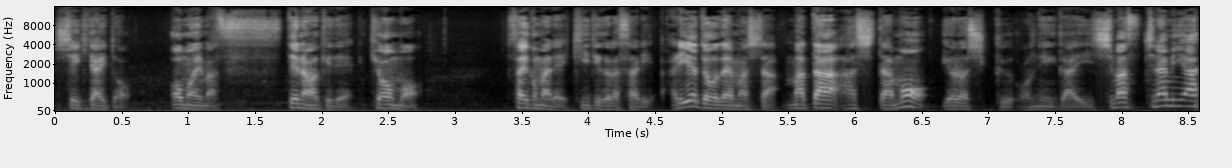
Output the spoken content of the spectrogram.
していきたいと思います。ってなわけで、今日も最後まで聞いてくださりありがとうございました。また明日もよろしくお願いします。ちなみに明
